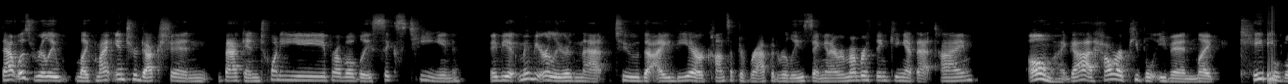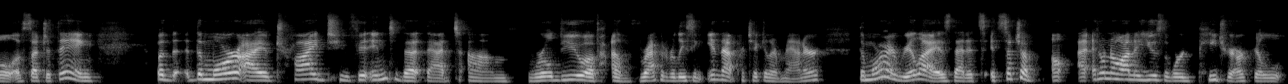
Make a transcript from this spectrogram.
that was really like my introduction back in 20, probably 16, maybe, maybe earlier than that to the idea or concept of rapid releasing. And I remember thinking at that time, oh my God, how are people even like capable of such a thing? but the, the, more I've tried to fit into that that um, worldview of, of rapid releasing in that particular manner, the more I realize that it's it's such a uh, don't know how to use the word patriarchal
